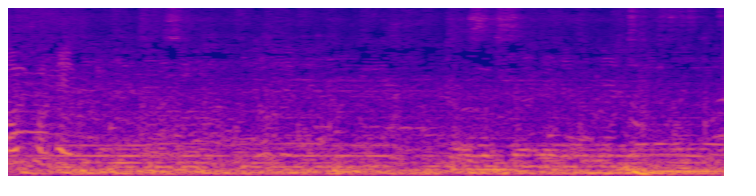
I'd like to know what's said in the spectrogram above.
我们都曾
